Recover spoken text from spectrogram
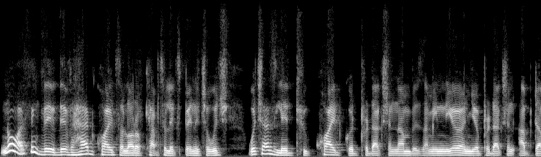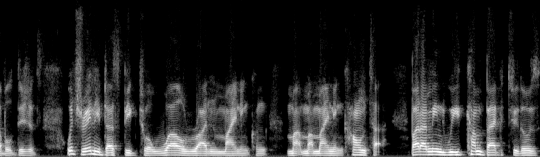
No, I think they, they've had quite a lot of capital expenditure, which which has led to quite good production numbers. I mean, year on year production up double digits, which really does speak to a well run mining con- mining counter. But I mean, we come back to those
